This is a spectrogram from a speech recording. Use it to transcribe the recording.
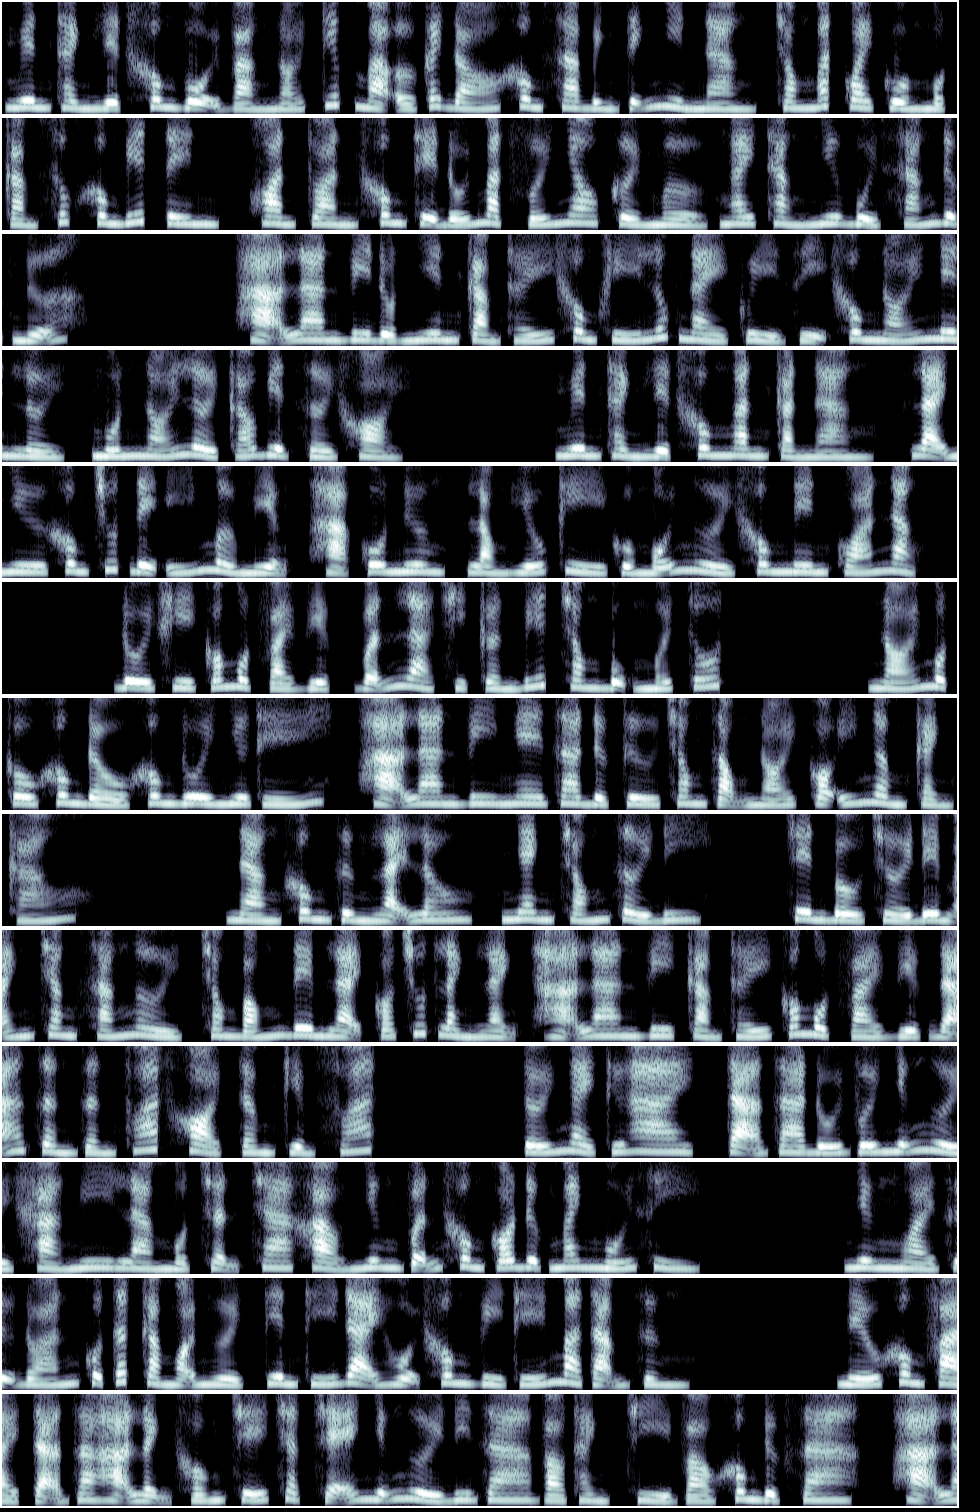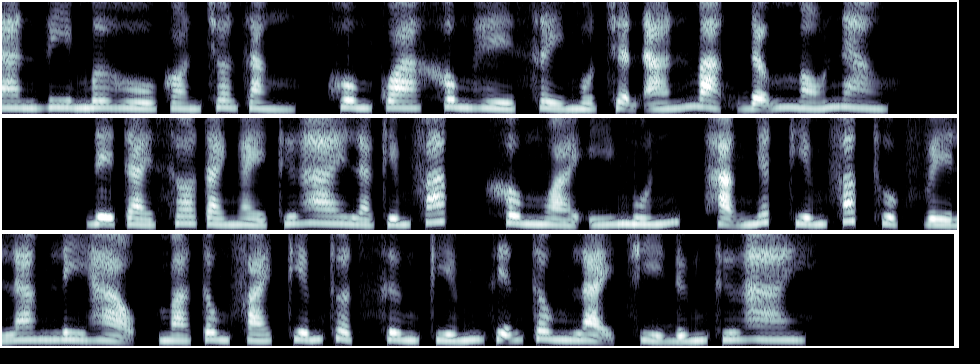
Nguyên Thành Liệt không vội vàng nói tiếp mà ở cách đó không xa bình tĩnh nhìn nàng, trong mắt quay cuồng một cảm xúc không biết tên, hoàn toàn không thể đối mặt với nhau cởi mở, ngay thẳng như buổi sáng được nữa. Hạ Lan Vi đột nhiên cảm thấy không khí lúc này quỷ dị không nói nên lời, muốn nói lời cáo biệt rời khỏi. Nguyên Thành Liệt không ngăn cản nàng, lại như không chút để ý mở miệng, hạ cô nương, lòng hiếu kỳ của mỗi người không nên quá nặng. Đôi khi có một vài việc vẫn là chỉ cần biết trong bụng mới tốt. Nói một câu không đầu không đuôi như thế, Hạ Lan Vi nghe ra được từ trong giọng nói có ý ngầm cảnh cáo. Nàng không dừng lại lâu, nhanh chóng rời đi. Trên bầu trời đêm ánh trăng sáng ngời, trong bóng đêm lại có chút lành lạnh, Hạ Lan Vi cảm thấy có một vài việc đã dần dần thoát khỏi tầm kiểm soát. Tới ngày thứ hai, tạ ra đối với những người khả nghi làm một trận tra khảo nhưng vẫn không có được manh mối gì. Nhưng ngoài dự đoán của tất cả mọi người tiên thí đại hội không vì thế mà tạm dừng. Nếu không phải tạ ra hạ lệnh khống chế chặt chẽ những người đi ra vào thành chỉ vào không được ra, hạ Lan Vi mơ hồ còn cho rằng hôm qua không hề xảy một trận án mạng đẫm máu nào. Đề tài so tài ngày thứ hai là kiếm pháp, không ngoài ý muốn, hạng nhất kiếm pháp thuộc về Lam Ly Hạo mà tông phái kiếm thuật xương kiếm diễn tông lại chỉ đứng thứ hai.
